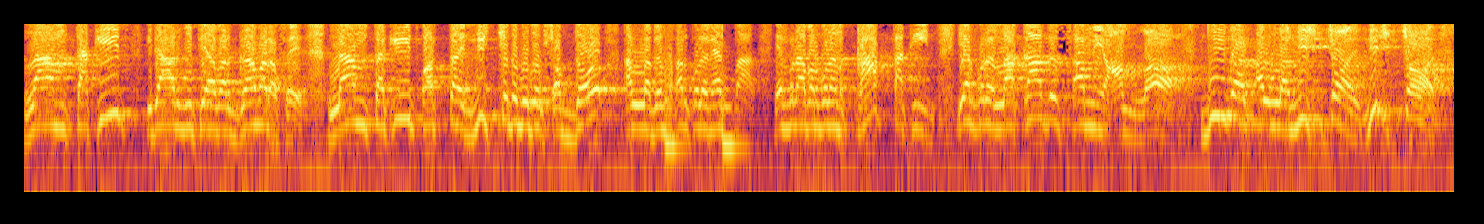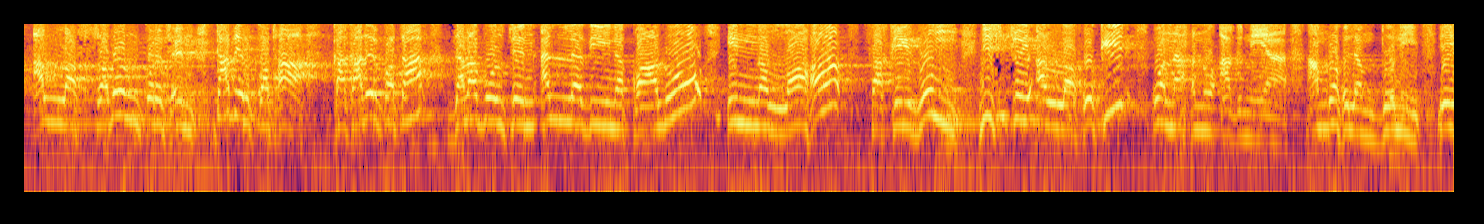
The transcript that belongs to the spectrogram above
লাম তাকিদ এটা আরবিতে আবার গ্রামার আছে। লাম তাকিদ অর্থাৎ নিশ্চয়তাবোধক শব্দ আল্লাহ ব্যবহার করেন একবার। এরপরে আবার বলেন কাত তাকিদ এরপরে, লাকাদ সামি আল্লাহ দুইবার আল্লাহ নিশ্চয় নিশ্চয় আল্লাহ শ্রবণ করেছেন তাদের কথা। কা- কাদের কথা? যারা বলছেন আল্লাহ কালু ইন্নাল্লাহ ফাকিরুন নিশ্চয়ই আল্লাহ ফকির। ও নাহনু আগ্নিয়া। আমরা হইলাম ধনী। এই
